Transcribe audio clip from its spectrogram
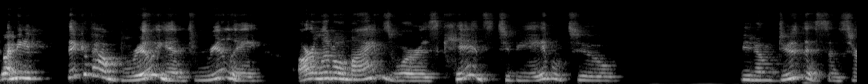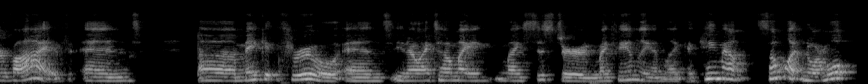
right. I mean, think of how brilliant, really, our little minds were as kids to be able to, you know, do this and survive and uh, make it through. And you know, I tell my my sister and my family, I'm like, I came out somewhat normal,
